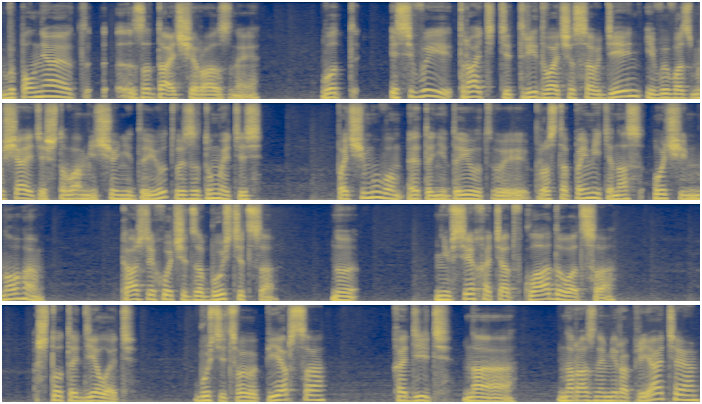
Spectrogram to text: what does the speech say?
выполняют э, задачи разные. Вот если вы тратите 3-2 часа в день, и вы возмущаетесь, что вам ничего не дают, вы задумаетесь, почему вам это не дают. Вы просто поймите, нас очень много, каждый хочет забуститься, но не все хотят вкладываться, что-то делать, бустить своего перса, ходить на, на разные мероприятия,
